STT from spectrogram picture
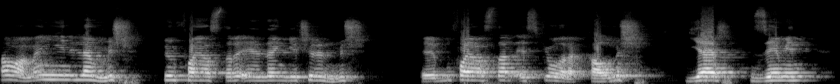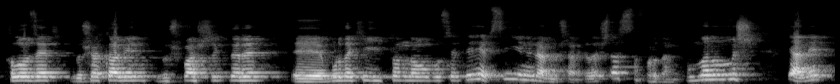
tamamen yenilenmiş. Tüm fayansları elden geçirilmiş. E, bu fayanslar eski olarak kalmış. Yer, zemin, klozet, duşakabin, duş başlıkları, e, buradaki Hilton lavabo seti hepsi yenilenmiş arkadaşlar. Sıfırdan kullanılmış. Yani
